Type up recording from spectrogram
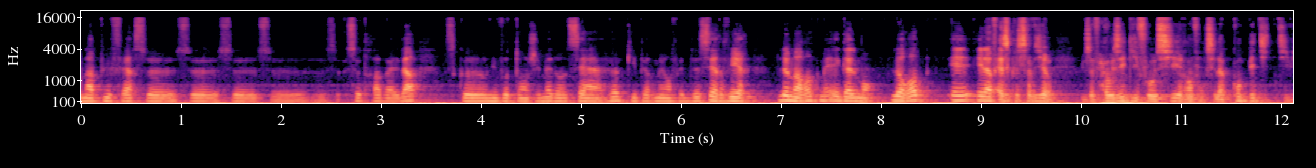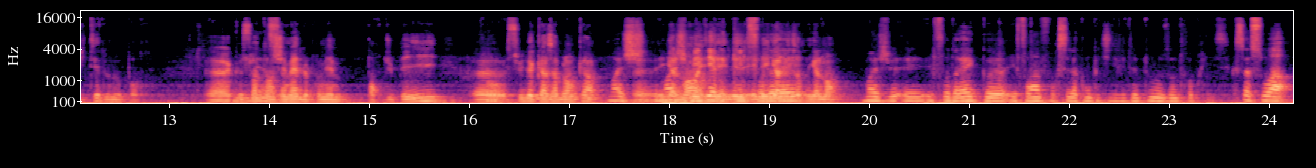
on a pu faire ce, ce, ce, ce travail-là, parce qu'au niveau de Tangimed, c'est un hub qui permet en fait de servir le Maroc, mais également l'Europe et, l'Afrique. Est-ce que ça veut dire, Youssef Haouzi, qu'il faut aussi renforcer la compétitivité de nos ports? Euh, Que ce soit Tangimed, le premier port du pays, euh, celui de Casablanca moi, je, euh, également, moi, je et, les, faudrait, également. Moi, je, il faudrait que, il faut renforcer la compétitivité de toutes nos entreprises, que ce soit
